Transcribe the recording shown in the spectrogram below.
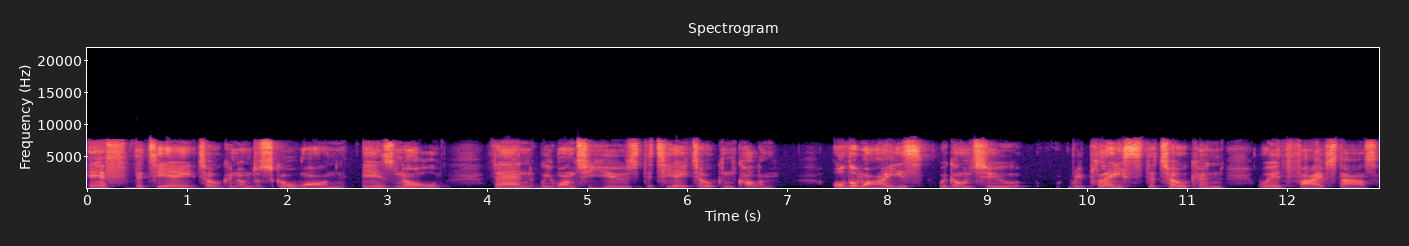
if the TA token underscore one is null, then we want to use the TA token column. Otherwise, we're going to replace the token with five stars.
